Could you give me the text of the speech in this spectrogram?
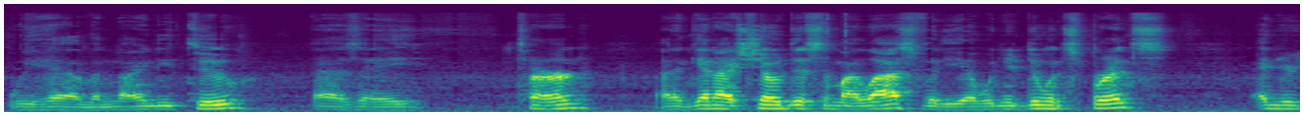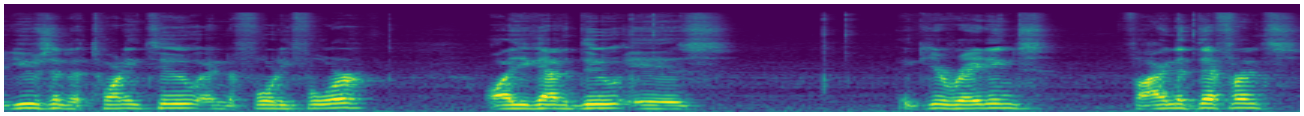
We have a 92 as a turn. And again, I showed this in my last video. When you're doing sprints and you're using the 22 and the 44, all you got to do is take your ratings, find the difference,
